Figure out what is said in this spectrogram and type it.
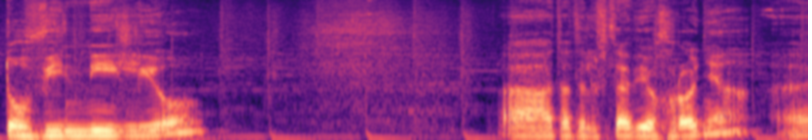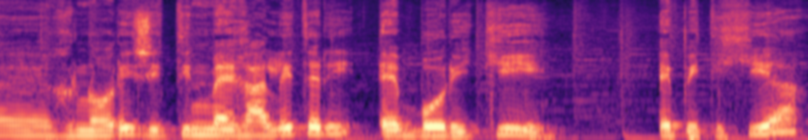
το βινίλιο α, τα τελευταία δύο χρόνια ε, γνωρίζει την μεγαλύτερη εμπορική επιτυχία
